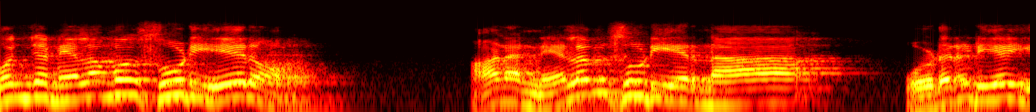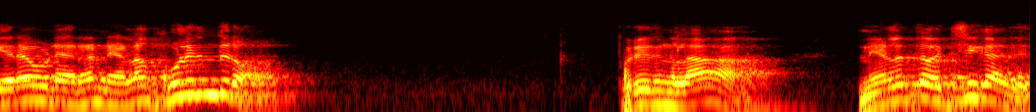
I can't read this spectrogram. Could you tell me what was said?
கொஞ்சம் நிலமும் சூடு ஏறும். ஆனா நிலம் சூடு ஏறினா உடனடியாக இரவு நேரம் நிலம் குளிர்ந்துடும் புரியுதுங்களா? நிலத்தை வச்சுக்காது.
